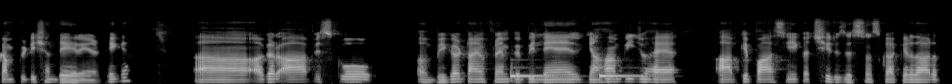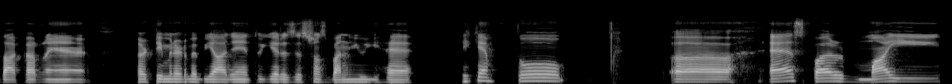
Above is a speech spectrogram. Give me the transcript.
कंपटीशन दे रहे हैं ठीक है? आ, अगर आप इसको बिगर टाइम फ्रेम पे भी लें यहाँ भी जो है आपके पास ये एक अच्छी रेजिस्टेंस का किरदार अदा कर रहे हैं थर्टी मिनट में भी आ जाएँ तो ये रेजिस्टेंस बनी हुई है ठीक है? तो एज पर माई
